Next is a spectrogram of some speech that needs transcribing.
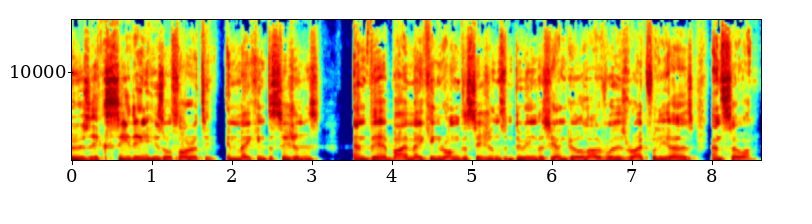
who's exceeding his authority in making decisions and thereby making wrong decisions and doing this young girl out of what is rightfully hers, and so on.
